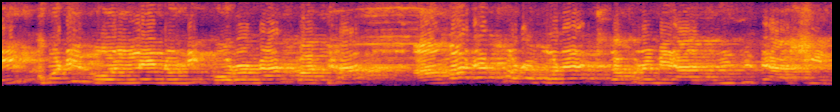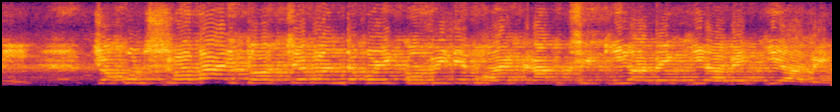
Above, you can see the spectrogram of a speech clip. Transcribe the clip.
এক্ষুনি বললেন উনি করোনার কথা। আমার এখনও মনে আছে তখন আমি রাজনীতিতে আসিনি। যখন সবাই দরজা বন্ধ করে কোভিডে ভয় কাঁপছে, কি হবে কি হবে কি হবে?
